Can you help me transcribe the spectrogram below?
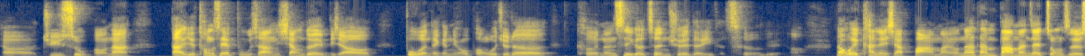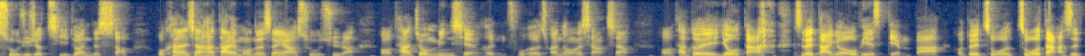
呃局数哦，那当然也同时也补上你相对比较不稳的一个牛棚，我觉得可能是一个正确的一个策略啊、哦。那我也看了一下霸曼哦，那但霸曼在中职的数据就极端的少，我看了一下他大联盟的生涯数据啦，哦，他就明显很符合传统的想象哦，他对右打 是被打一个 OPS 点八哦，对左左打是。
